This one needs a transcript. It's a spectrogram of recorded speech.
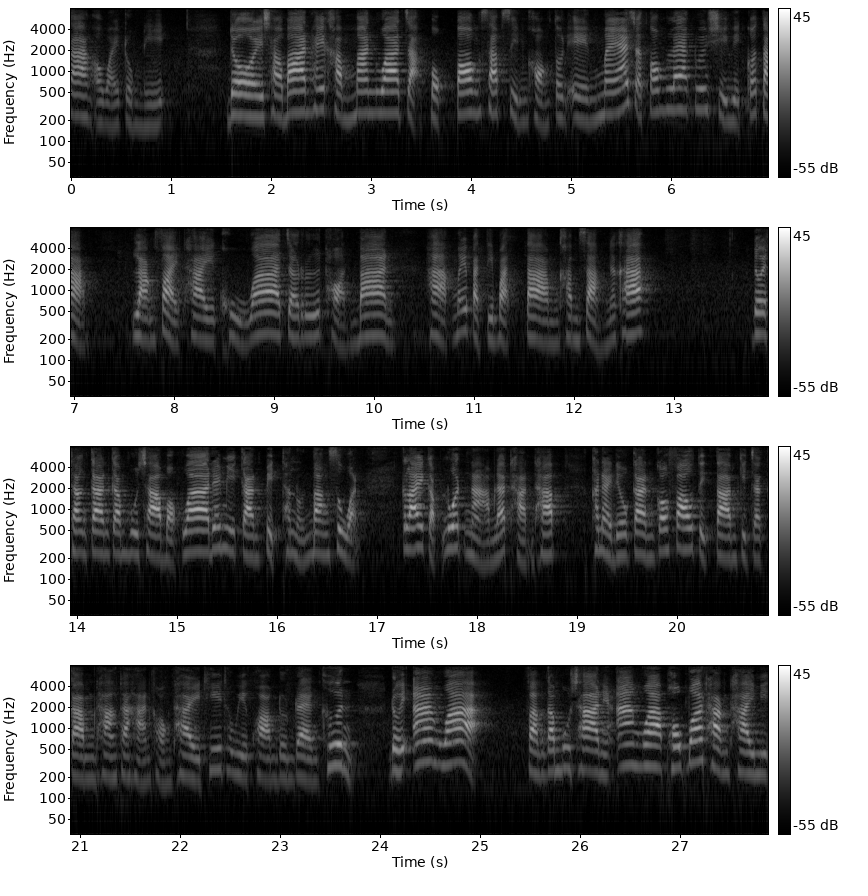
สร้างเอาไว้ตรงนี้ โดยชาวบ้านให้คำมั่นว่าจะปกป้องทรัพย์สินของตนเอง แม้จะต้องแลกด้วยชีวิตก็ตาม หลังฝ่ายไทยขู่ว่าจะรื้อถอนบ้าน หากไม่ปฏิบัติตามคำสั่งนะคะ โดยทางการกัมพูชาบอกว่าได้มีการปิดถนนบางส่วน ใกล้กับลวดหนามและฐานทัพขณะเดียวกันก็เฝ้าติดตามกิจกรรมทางทหารของไทยที่ทวีความรุนแรงขึ้น โดยอ้างว่า ฝั่งกัมพูชาเนี่ยอ้างว่าพบว่าทางไทยมี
